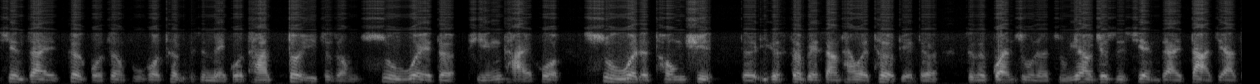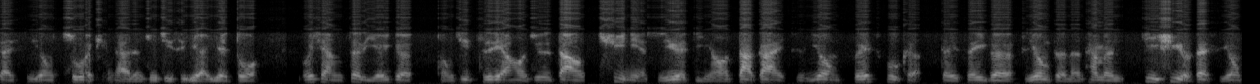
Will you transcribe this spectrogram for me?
现在各国政府或特别是美国，它对于这种数位的平台或数位的通讯的一个设备上，它会特别的这个关注呢？主要就是现在大家在使用数位平台的人数其实越来越多。我想这里有一个统计资料哈，就是到去年十月底哈，大概使用 Facebook 的这一个使用者呢，他们继续有在使用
